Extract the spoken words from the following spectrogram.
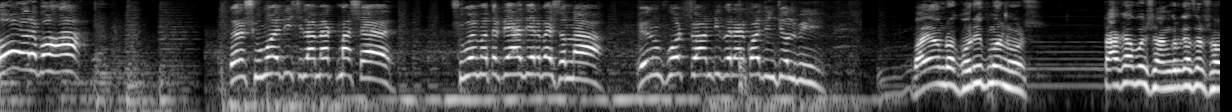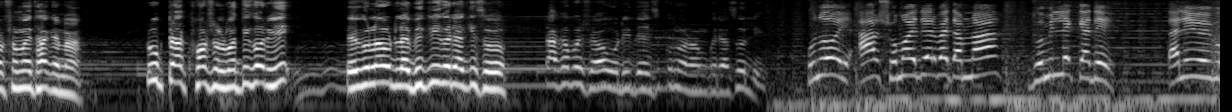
ও আরে বহা। তোর সময় দিছিলাম এক মাসের। সময় মতো টেয়া দিয়ে পাইছ না। এরকম ফোর টোয়েন্টি করে কয়দিন চলবি? ভাই আমরা গরিব মানুষ। টাকা পয়সা আঙ্গুর কাছে সব সময় থাকে না। টুকটাক ফসল পাতি করি এগুলো উঠলে বিক্রি করে কিছু টাকা পয়সা উঠি দিয়ে কোনো রকম করে চলি। শুনই আর সময় দিয়ে পাইতাম না জমিন লেখা দে তাহলেই হইব।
